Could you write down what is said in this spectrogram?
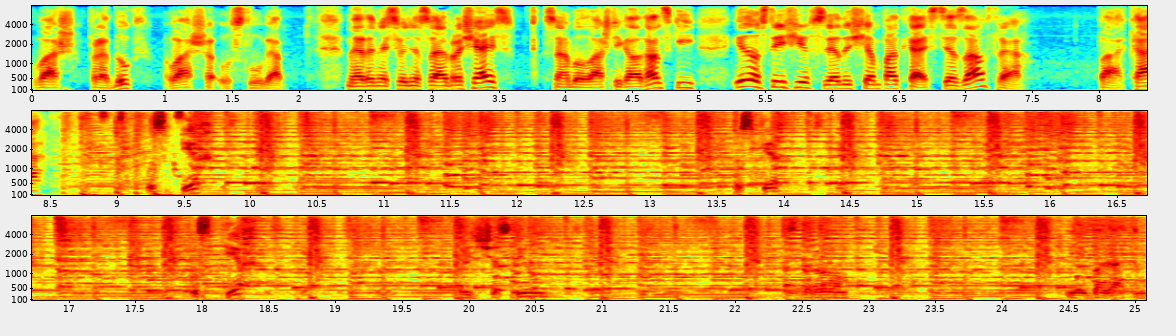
ваш продукт, ваша услуга. На этом я сегодня с вами прощаюсь. С вами был ваш Николай Танский. И до встречи в следующем подкасте завтра. Пока. Успех. Успех. Успех. Быть счастливым, здоровым и богатым.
